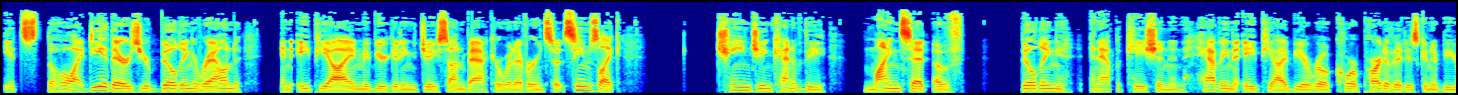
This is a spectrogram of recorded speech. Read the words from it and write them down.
it's the whole idea there is you're building around an API and maybe you're getting JSON back or whatever. And so it seems like changing kind of the mindset of building an application and having the API be a real core part of it is going to be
